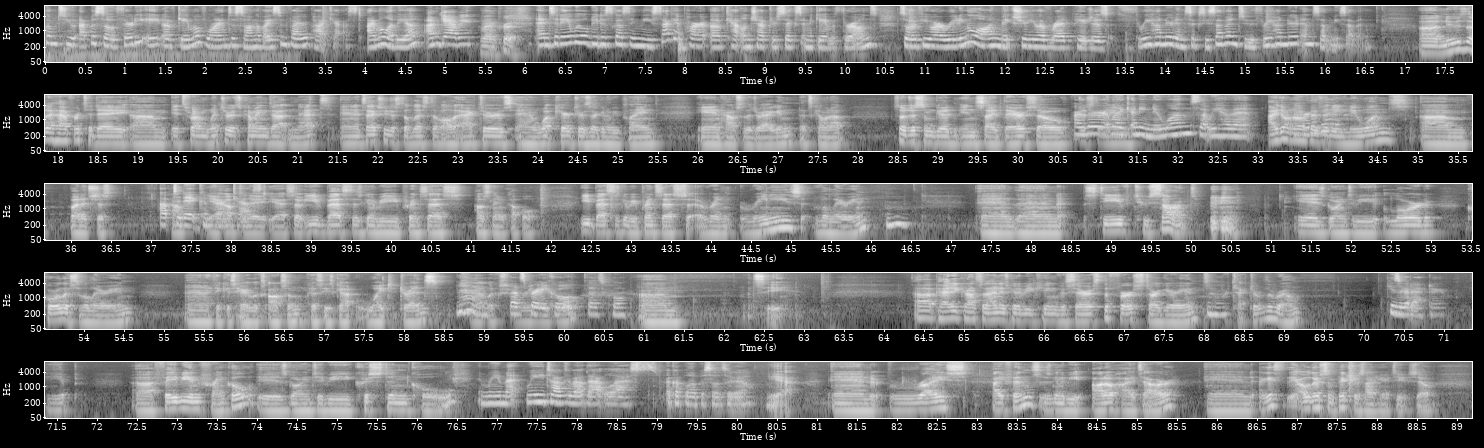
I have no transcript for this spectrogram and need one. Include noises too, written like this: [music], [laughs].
Hello and welcome to episode 38 of Game of Wines, a Song of Ice and Fire podcast. I'm Olivia, I'm Gabby. And I'm Chris. and today we will be discussing the second part of Catelyn Chapter 6 in A Game of Thrones. So if you are reading along, make sure you have read pages 367 to 377. Uh, news that I have for today, um, it's from winteriscoming.net, and it's actually just a list of all the actors and what characters they're going to be playing in House of the Dragon that's coming up. So just some good insight there. So Are just there like any new ones that we haven't I don't know if there's any new ones, um, but it's just up to date confirmed yeah, up to date. Yeah. So Eve Best is going to be Princess. I'll just name a couple. Eve Best is going to be Princess Ren- Rhaenys Velaryon, and then Steve Toussaint [clears throat] is going to be Lord Corlys Velaryon, and I think his hair looks awesome because he's got white dreads. [laughs] that looks That's really pretty cool. That's cool. Um, Let's see. Uh, Paddy Considine is going to be King Viserys the First Targaryen, so protector of the realm. He's a good actor. Yep. Uh, Fabian Frankel is going to be Criston Cole. And we met we talked about that last a couple episodes ago. Yeah. And Rhys Ifans is going to be Otto Hightower. And I guess, oh, there's some pictures on here too, so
